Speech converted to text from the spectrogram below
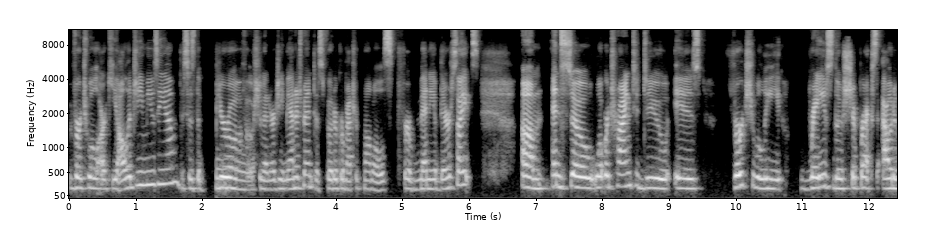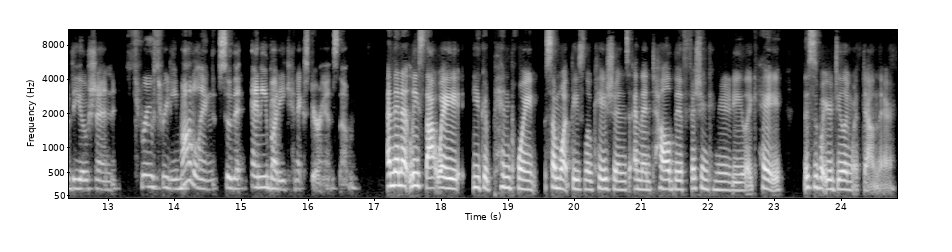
Virtual Archaeology Museum. This is the Bureau of Ocean Energy Management, does photogrammetric models for many of their sites. Um, and so, what we're trying to do is virtually raise those shipwrecks out of the ocean through 3D modeling so that anybody can experience them and then at least that way you could pinpoint somewhat these locations and then tell the fishing community like hey this is what you're dealing with down there.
